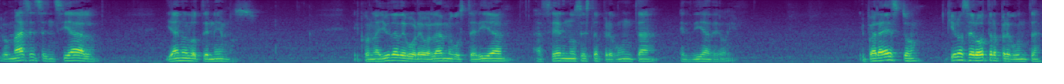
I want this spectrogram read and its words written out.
lo más esencial, ya no lo tenemos. Y con la ayuda de Boreolá me gustaría hacernos esta pregunta el día de hoy. Y para esto, quiero hacer otra pregunta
